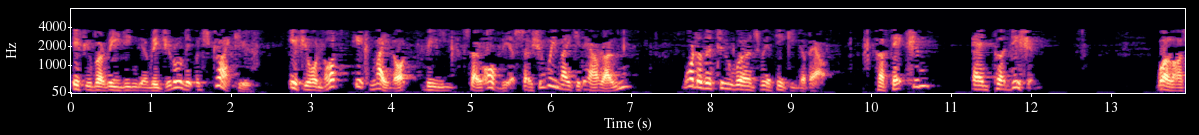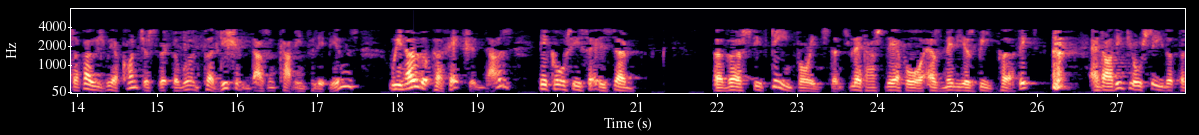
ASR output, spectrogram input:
if you were reading the original, it would strike you. If you're not, it may not be so obvious. So should we make it our own? What are the two words we're thinking about? Perfection and perdition. Well, I suppose we are conscious that the word perdition doesn't come in Philippians. We know that perfection does, because he says, um, uh, verse 15, for instance, let us therefore as many as be perfect, and I think you'll see that the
